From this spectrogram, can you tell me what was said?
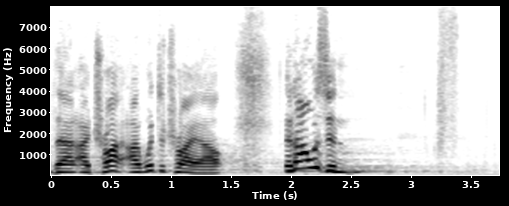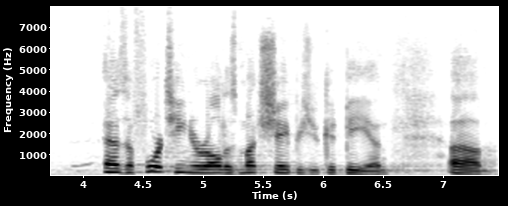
that I try I went to try out, and I was in as a 14 year old as much shape as you could be in. Um,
